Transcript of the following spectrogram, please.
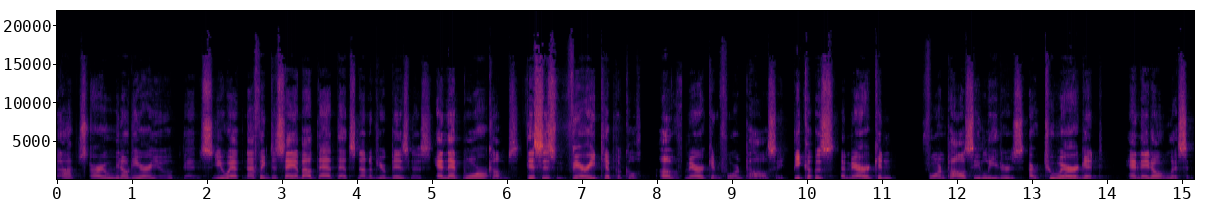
oh, sorry, we don't hear you. It's, you have nothing to say about that. That's none of your business. And then war comes. This is very typical of American foreign policy because American foreign policy leaders are too arrogant and they don't listen.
